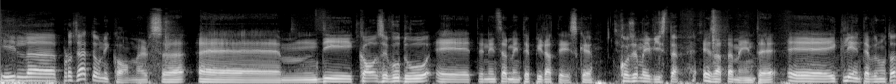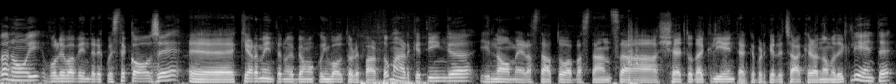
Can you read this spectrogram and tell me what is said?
il progetto è un e-commerce ehm, di cose voodoo e tendenzialmente piratesche. Cose mai viste. Esattamente, e il cliente è venuto da noi, voleva vendere queste cose, eh, chiaramente noi abbiamo coinvolto il reparto marketing, il nome era stato abbastanza scelto dal cliente anche perché le Chuck era il nome del cliente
